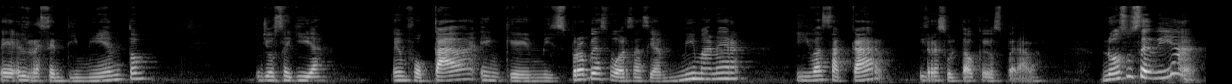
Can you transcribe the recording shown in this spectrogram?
eh, el resentimiento, yo seguía enfocada en que mis propias fuerzas y a mi manera iba a sacar el resultado que yo esperaba. No sucedía,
